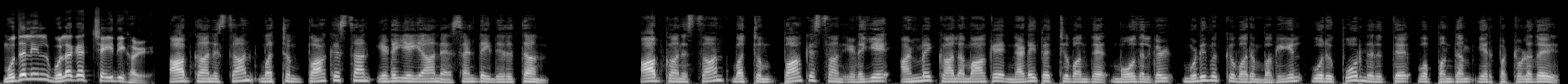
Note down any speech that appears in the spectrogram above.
முதலில் உலகச் செய்திகள். ஆப்கானிஸ்தான் மற்றும் பாகிஸ்தான் இடையேயான சண்டை நிறுத்தம். ஆப்கானிஸ்தான் மற்றும் பாகிஸ்தான் இடையே அண்மை காலமாக நடைபெற்று வந்த மோதல்கள் முடிவுக்கு வரும் வகையில் ஒரு போர் நிறுத்த ஒப்பந்தம் ஏற்பட்டுள்ளது.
